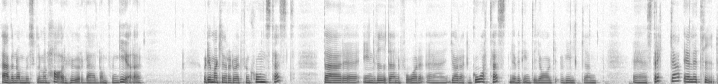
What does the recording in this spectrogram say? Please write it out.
även de muskler man har, hur väl de fungerar. Och det man kan göra då är ett funktionstest där eh, individen får eh, göra ett gåtest. Nu vet inte jag vilken sträcka eller tid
